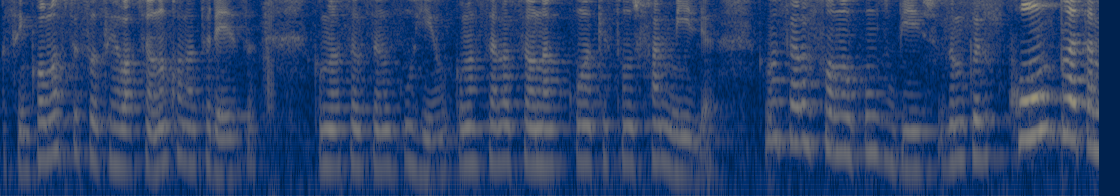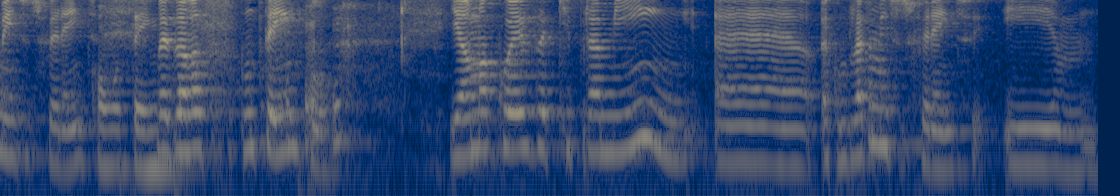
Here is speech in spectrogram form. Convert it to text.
assim como as pessoas se relacionam com a natureza como elas se relacionam com o rio como elas se relacionam com a questão de família como elas se relacionam com os bichos. É uma coisa completamente diferente. Com o tempo. Mas elas com o tempo E é uma coisa que para mim é, é, completamente diferente. E hum,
